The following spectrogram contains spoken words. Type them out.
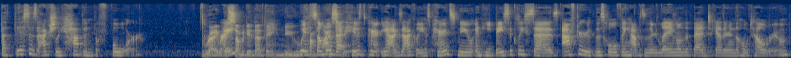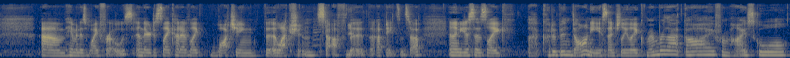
that this has actually happened before. Right. right, With somebody that they knew with someone that his parent yeah exactly his parents knew and he basically says after this whole thing happens and they're laying on the bed together in the hotel room um, him and his wife rose and they're just like kind of like watching the election stuff Yeah. the, the updates and stuff and then he just says like that could have been donnie essentially like remember that guy from high school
